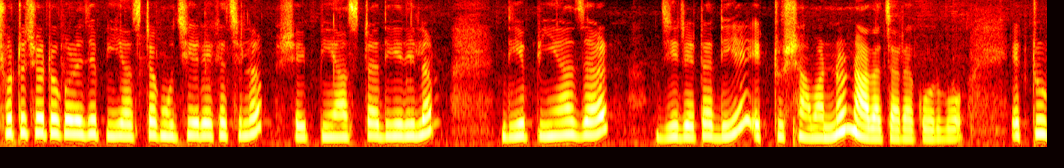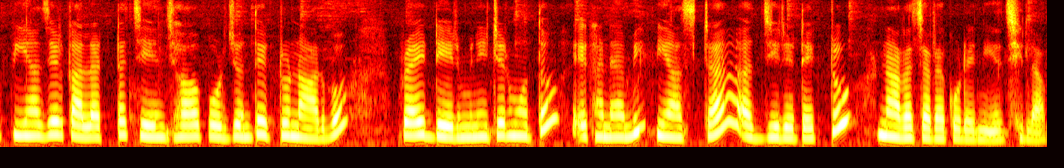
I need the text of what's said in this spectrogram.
ছোট ছোট করে যে পেঁয়াজটা মুছিয়ে রেখেছিলাম, সেই পেঁয়াজটা দিয়ে দিলাম। দিয়ে পেঁয়াজ আর জিরেটা দিয়ে একটু সামান্য নাড়াচাড়া করব। একটু পেঁয়াজের কালারটা চেঞ্জ হওয়া পর্যন্ত একটু নাড়ব প্রায় দেড় মিনিটের মতো এখানে আমি পেঁয়াজটা আর জিরেটা একটু নাড়াচাড়া করে নিয়েছিলাম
